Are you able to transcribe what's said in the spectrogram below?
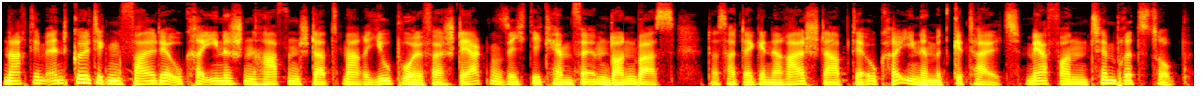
Nach dem endgültigen Fall der ukrainischen Hafenstadt Mariupol verstärken sich die Kämpfe im Donbass. Das hat der Generalstab der Ukraine mitgeteilt. Mehr von Tim Britztrup.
